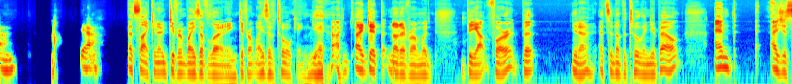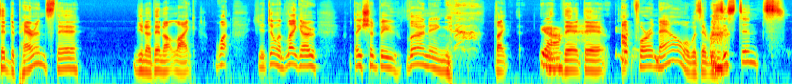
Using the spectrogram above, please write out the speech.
um, yeah. That's like, you know, different ways of learning, different ways of talking. Yeah, I, I get that not everyone would be up for it, but, you know, it's another tool in your belt. And as you said, the parents, they're, you know, they're not like, what, you're doing Lego, they should be learning. like, yeah. they're they're up for it now or was there resistance?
